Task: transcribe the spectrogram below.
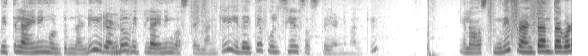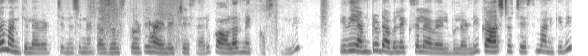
విత్ లైనింగ్ ఉంటుందండి. ఈ రెండు. విత్ లైనింగ్ వస్తాయి మనకి. ఇదైతే ఫుల్ స్లీవ్స్ వస్తాయండి మనకి. ఇలా వస్తుంది. ఫ్రంట్ అంతా కూడా మనకి ఇలాగ చిన్న చిన్న టజల్స్ తోటి హైలైట్ చేశారు. కాలర్ నెక్ వస్తుంది. ఇది M to double XL available అండి. కాస్ట్ వచ్చేసి మనకి ఇది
